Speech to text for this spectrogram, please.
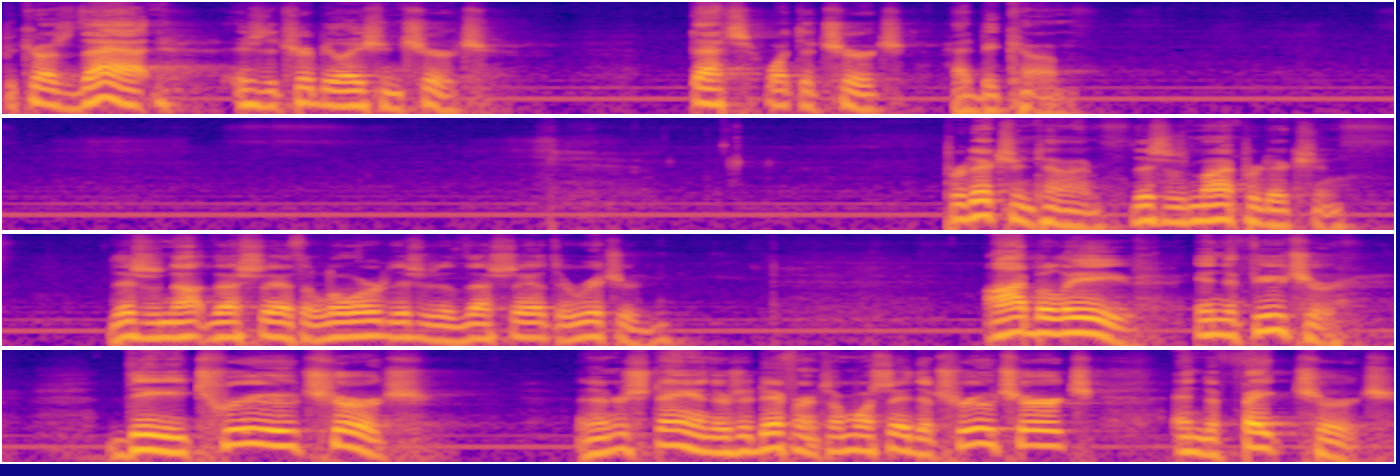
Because that is the tribulation church. That's what the church had become. Prediction time. This is my prediction. This is not thus saith the Lord, this is thus saith the Richard. I believe in the future the true church and understand there's a difference. I'm going to say the true church and the fake church.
